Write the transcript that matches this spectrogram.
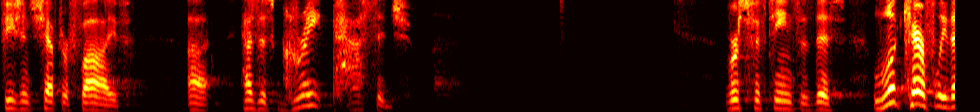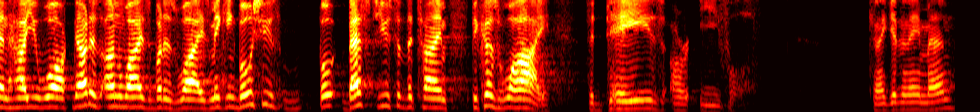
Ephesians chapter 5, uh, has this great passage. Verse 15 says this Look carefully then how you walk, not as unwise, but as wise, making best use of the time, because why? The days are evil. Can I get an amen?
